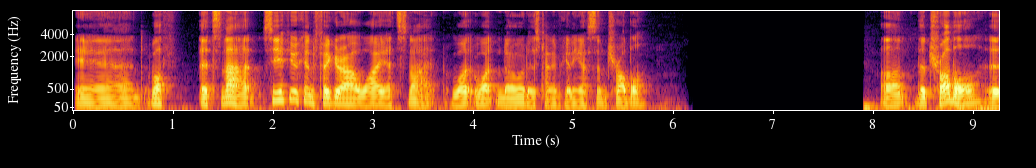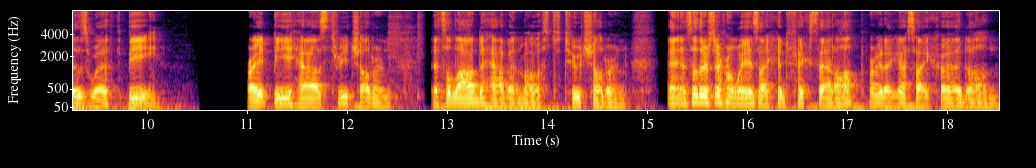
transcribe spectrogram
And well, it's not. See if you can figure out why it's not. What what node is kind of getting us in trouble? Um, the trouble is with B, right? B has three children. It's allowed to have at most two children. And, and so there's different ways I could fix that up, right? I guess I could, um,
